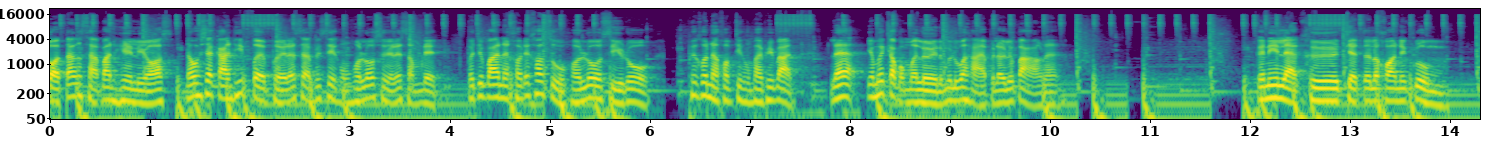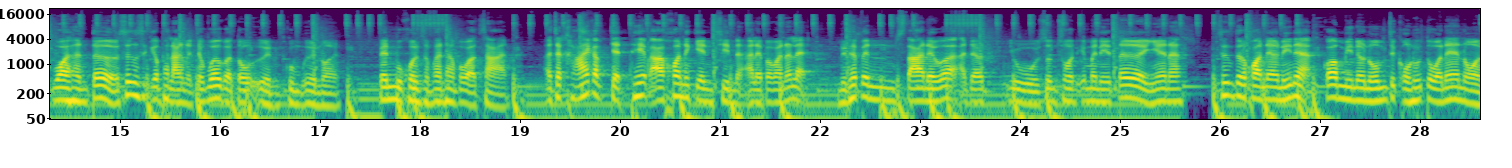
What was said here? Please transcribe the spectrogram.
ก่อตั้งสถาบันเฮลิออสนักวิชาการที่เปิดเผยลักษณะพิเศษของฮอลโลส่วนใหญ่ได้สำเร็จ ปัจจุบันเนี่ยเขาได้เข้าสู่ฮอลโลซีโร่เพื่อค้นหาความจริงของภัยพิบัติ และยังไม่กลับออกมาเลยนะไม่รู้ว่าหายไปแล้วหรือเปล่านะก็นี่แหละคือ 7 ตัวละครในกลุ่ม Void Hunter ซึ่งสกิลพลังเนี่ยจะเวอร์กว่าตัวอื่นกลุ่มอื่นหน่อย เป็นบุคคลสำคัญทางประวัติศาสตร์ อาจจะคล้ายกับ 7 เทพอาร์คอนในเกนชินอะไรประมาณนั้นแหละ หรือถ้าเป็น Star เดก็อาจจะอยู่โซนอิมเมเนเตอร์อย่างเงี้ยนะ ซึ่งตัวละครแนวนี้เนี่ยก็มีแนวโน้มจะโกงทุกตัวแน่นอน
